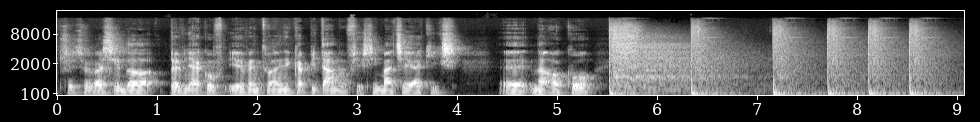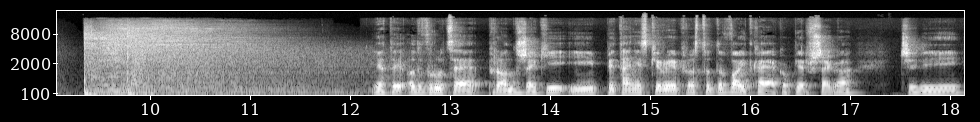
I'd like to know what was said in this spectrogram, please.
przejdźmy właśnie do pewniaków i ewentualnie kapitanów, jeśli macie jakichś e, na oku. Ja tutaj odwrócę prąd rzeki i pytanie skieruję prosto do Wojtka jako pierwszego, czyli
